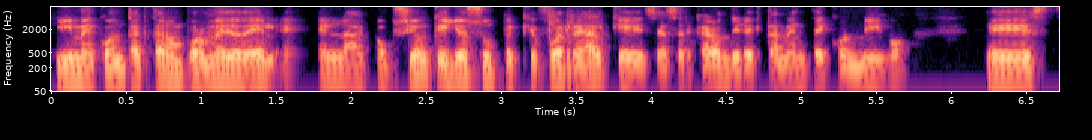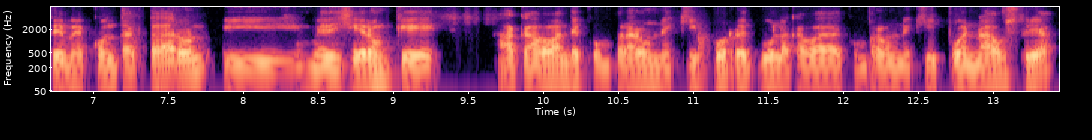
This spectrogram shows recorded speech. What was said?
y me contactaron por medio de él en la opción que yo supe que fue real, que se acercaron directamente conmigo. Este, me contactaron y me dijeron que acababan de comprar un equipo, Red Bull acababa de comprar un equipo en Austria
